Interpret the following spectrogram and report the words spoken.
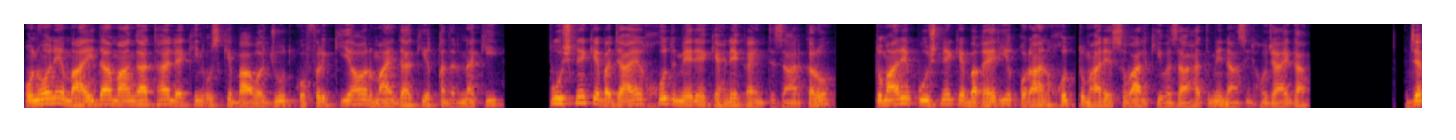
انہوں نے معاہدہ مانگا تھا، لیکن اس کے باوجود کفر کیا اور معاہدہ کی قدر نہ کی۔ پوچھنے کے بجائے خود میرے کہنے کا انتظار کرو۔ تمہارے پوچھنے کے بغیر ہی قرآن خود تمہارے سوال کی وضاحت میں نازل ہو جائے گا۔ جب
